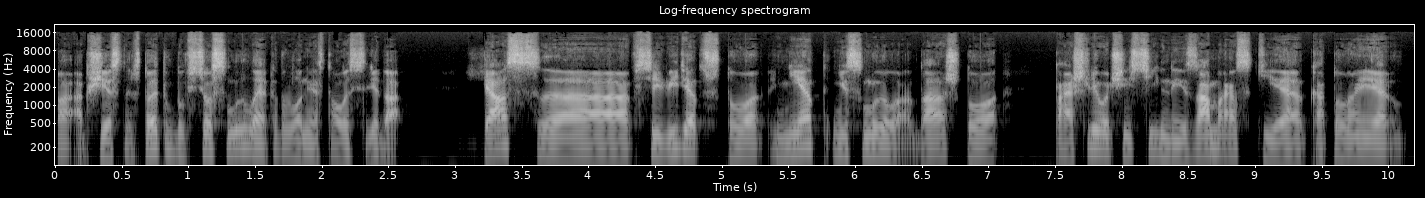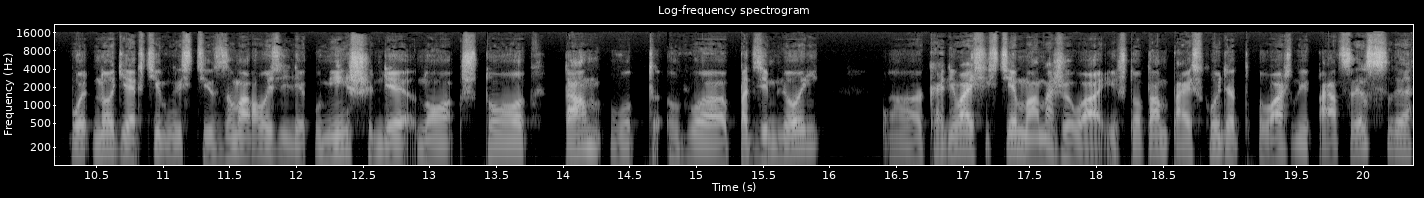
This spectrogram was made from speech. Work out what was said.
а, общественный, что это бы все смыло, и от этого не осталось следа. Сейчас э, все видят, что нет, не смыло, да, что прошли очень сильные заморозки, которые многие активности заморозили, уменьшили, но что там вот в, под землей э, корневая система, она жива, и что там происходят важные процессы,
